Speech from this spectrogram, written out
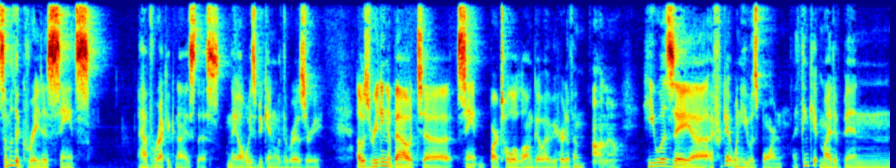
Some of the greatest saints have recognized this, and they always begin with the Rosary. I was reading about uh, Saint Bartolo Longo. Have you heard of him? Oh no. He was a uh, I forget when he was born. I think it might have been.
